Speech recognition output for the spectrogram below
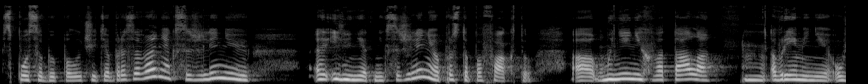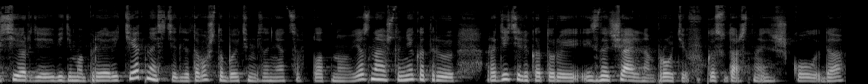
способы получить образование. К сожалению, Э, или нет, не к сожалению, а просто по факту. А, мне не хватало времени, усердия и, видимо, приоритетности для того, чтобы этим заняться вплотную. Я знаю, что некоторые родители, которые изначально против государственной школы да,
